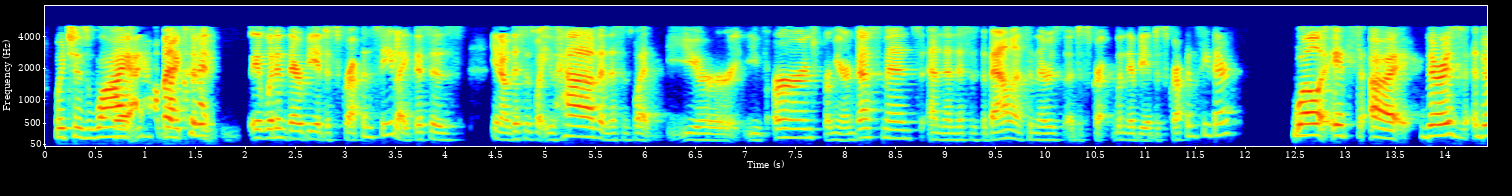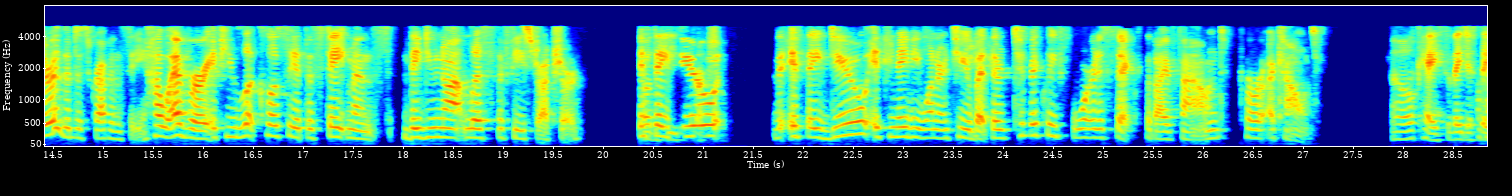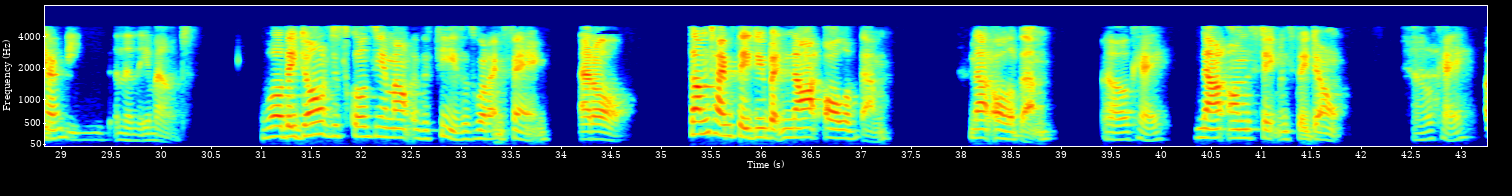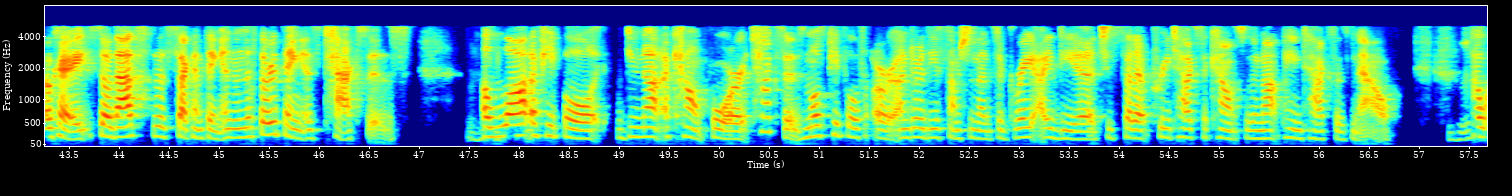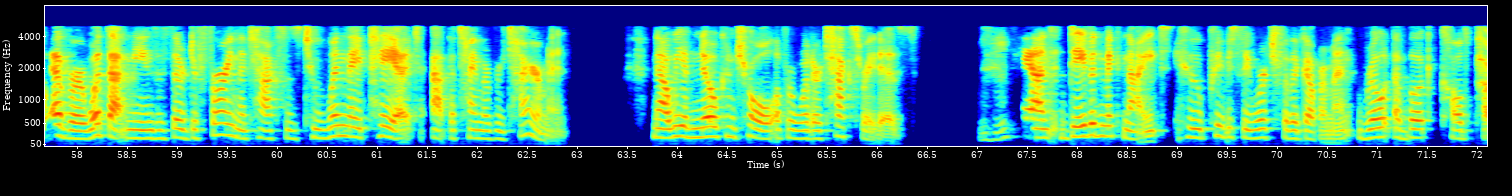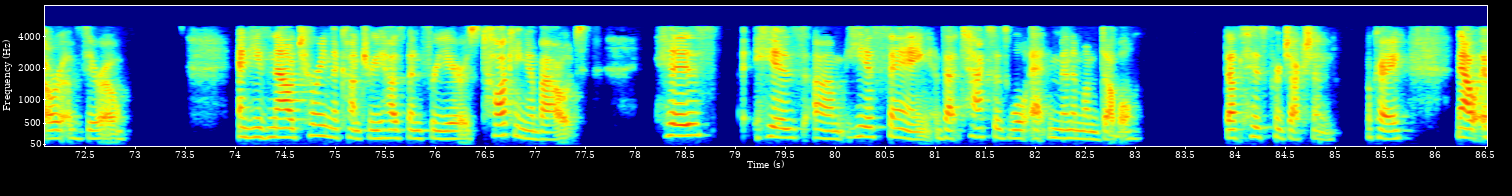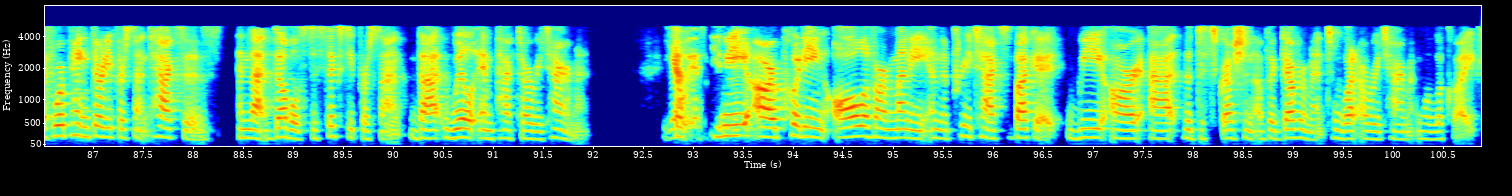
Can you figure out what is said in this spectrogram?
Which is why oh, I but couldn't it wouldn't there be a discrepancy? Like this is you know this is what you have and this is what you're you've earned from your investments and then this is the balance and there's a discre- wouldn't there be a discrepancy there? Well it's uh, there is there is a discrepancy. However if you look closely at the statements they do not list the fee structure. If oh, they do structure. if they do it's maybe one or two but they're typically four to six that i've found per account. Okay so they just say okay. fees and then the amount. Well they don't disclose the amount of the fees is what i'm saying at all? Sometimes they do, but not all of them. Not all of them. Oh, okay. Not on the statements, they don't. Okay. Okay, so that's the second thing. And then the third thing is taxes. Mm-hmm. A lot of people do not account for taxes. Most people are under the assumption that it's a great idea to set up pre tax accounts so they're not paying taxes now. Mm-hmm. However, what that means is they're deferring the taxes to when they pay it at the time of retirement. Now we have no control over what our tax rate is. Mm-hmm. And David McKnight, who previously worked for the government, wrote a book called Power of Zero. And he's now touring the country, has been for years, talking about his his um, he is saying that taxes will at minimum double. That's his projection. Okay. Now, if we're paying 30% taxes and that doubles to 60%, that will impact our retirement. Yeah. So if we are putting all of our money in the pre-tax bucket, we are at the discretion of the government to what our retirement will look like.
